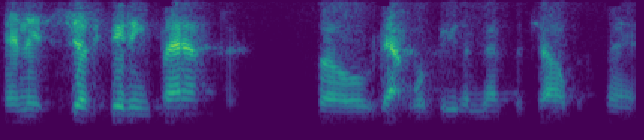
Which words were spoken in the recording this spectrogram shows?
and it's just getting faster. So that would be the message I would send.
